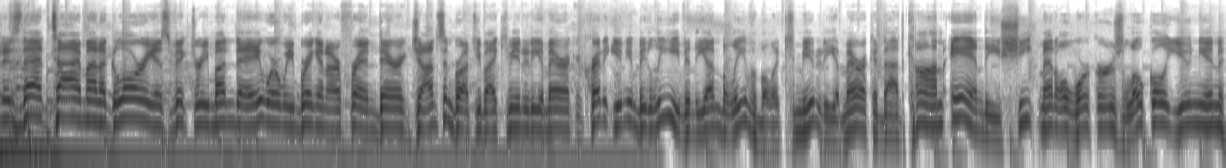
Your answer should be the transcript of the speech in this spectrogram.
it is that time on a glorious Victory Monday where we bring in our friend Derrick Johnson, brought to you by Community America Credit Union. Believe in the unbelievable at communityamerica.com and the Sheet Metal Workers Local Union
